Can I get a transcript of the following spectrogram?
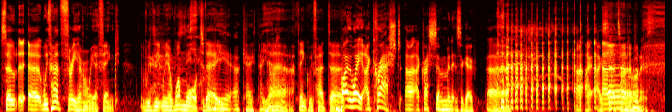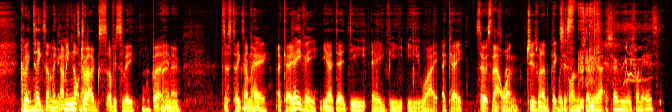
so uh, uh, we've had three, haven't we? I think we we have one more today. Yeah, okay, thank Yeah, I think we've had. Uh, By the way, I crashed. Uh, I crashed seven minutes ago. Uh, I, I, I set a timer on it. quick, um, take something. think I, mean, not tell. drugs, obviously, but you know, just take something. Okay. Okay. Davey. Yeah, D D A V E Y. Okay, so it's that one. Choose one of the pictures. Which one? Show me that. Show me which one it is.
